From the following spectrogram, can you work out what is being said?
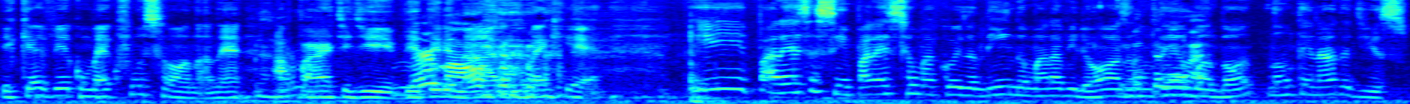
E quer ver como é que funciona, né? Normal. A parte de veterinário, como é que é. E parece assim, parece ser uma coisa linda, maravilhosa, Mas não tem abandono, não tem nada disso.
